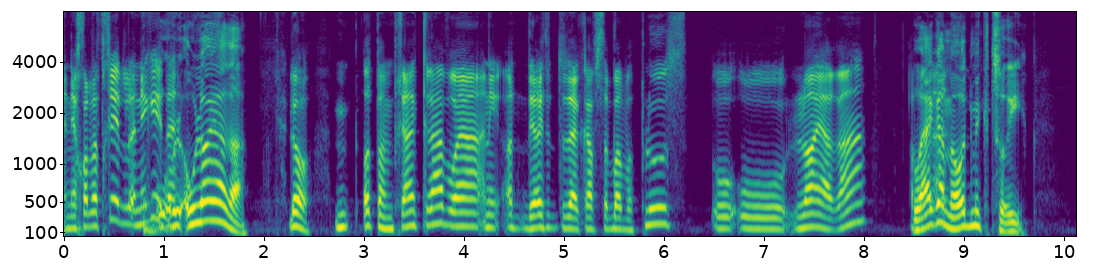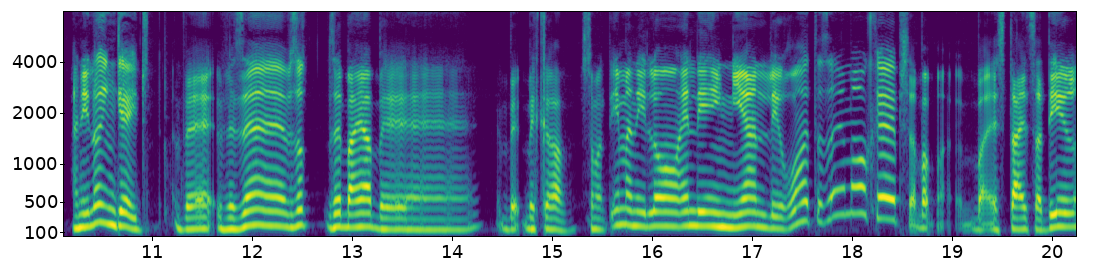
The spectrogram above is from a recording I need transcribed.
אני יכול להתחיל, אני אגיד, הוא- הוא לא היה רע. לא, עוד פעם, מבחינת קרב, הוא היה, אני ראיתי אותו, יודע, קרב סבבה פלוס, הוא- הוא לא היה רע. הוא היה גם מאוד מקצועי. אני לא engaged וזה וזאת זה בעיה ב, ב, בקרב. זאת אומרת, אם אני לא, אין לי עניין לראות, אז אני אומר, אוקיי, סבבה, סטיילס אדיר,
